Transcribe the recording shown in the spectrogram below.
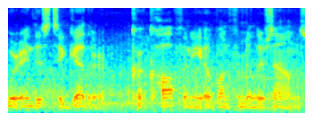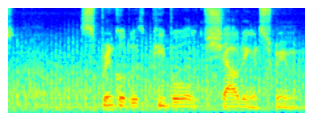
We're in this together cacophony of unfamiliar sounds, sprinkled with people shouting and screaming.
